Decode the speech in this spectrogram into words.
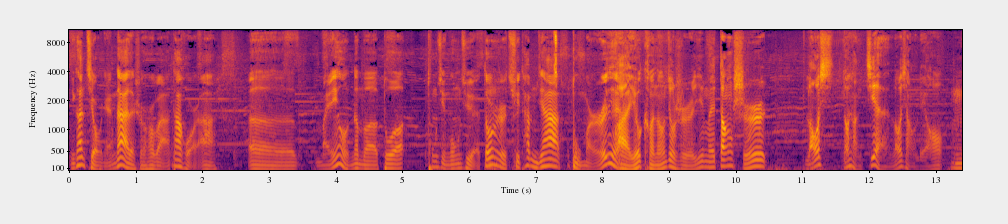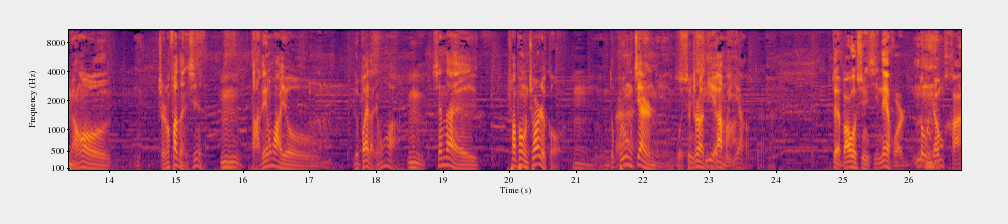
你看九十年代的时候吧，大伙儿啊，呃，没有那么多通讯工具，都是去他们家堵门儿去。哎，有可能就是因为当时老想老想见，老想聊，嗯然后只能发短信，嗯打电话又又不爱打电话。嗯，现在刷朋友圈就够了，嗯，你都不用见着你，我就知道你干嘛。对。包括讯息，那会儿弄一张盘，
